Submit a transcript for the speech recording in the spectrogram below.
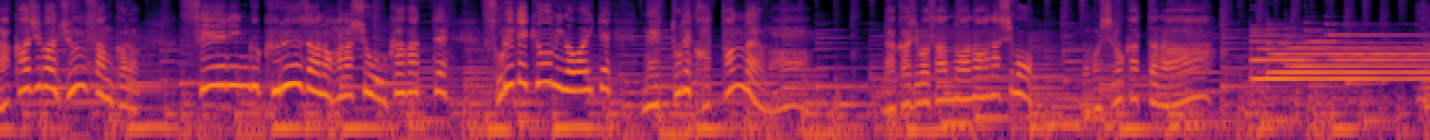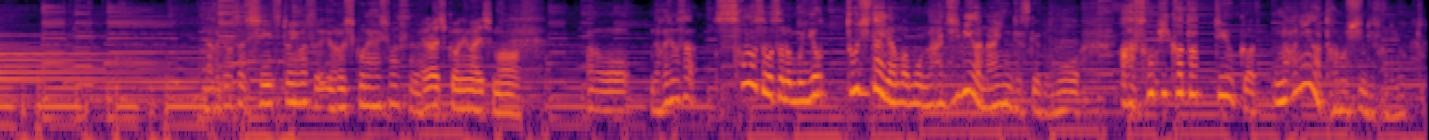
中島淳さんからセーリングクルーザーの話を伺ってそれで興味が湧いてネットで買ったんだよな。中島さんのあの話も面白かったな。中島さん新一と言います。よろしくお願いします。よろしくお願いします。あの中島さんそもそもそのもうヨット自体にあんまもう馴染みがないんですけども遊び方っていうか何が楽しいんですかねヨット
